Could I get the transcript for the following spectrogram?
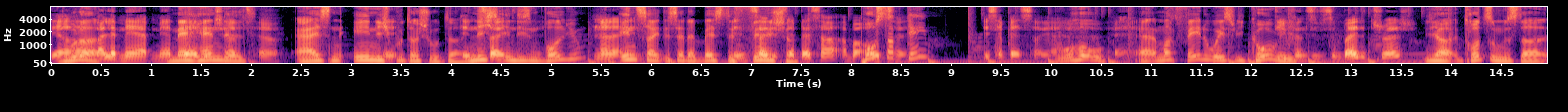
ja, Bruder, weil er mehr, mehr, mehr handelt. Ja. Er ist ein ähnlich In- guter Shooter. Nicht Inside in ist diesem Volume. Nein, nein, Inside ist er der beste Inside ist er Finisher. besser, aber Post-Up Outside Game? ist er besser, ja. Wow. Ja. Er macht Fadeaways wie Kobe. Defensiv sind beide Trash. Ja, trotzdem ist da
